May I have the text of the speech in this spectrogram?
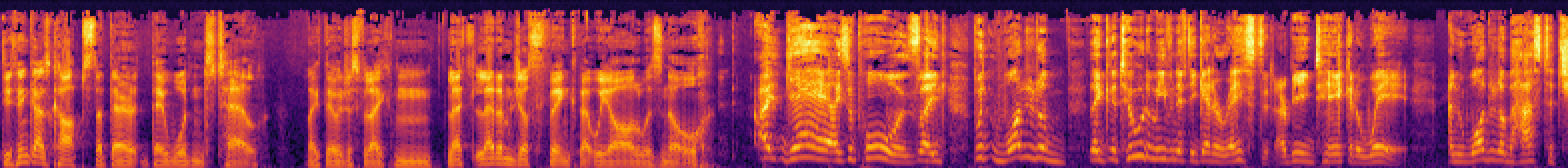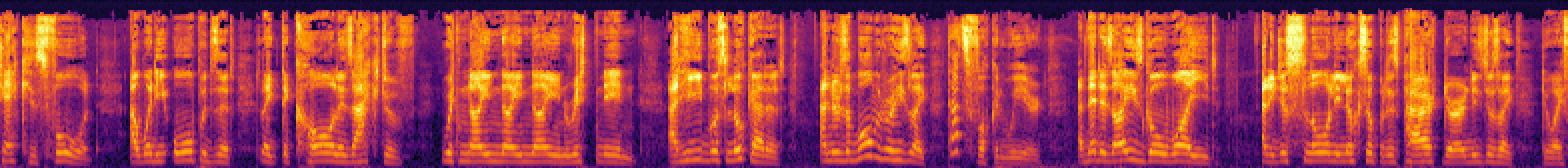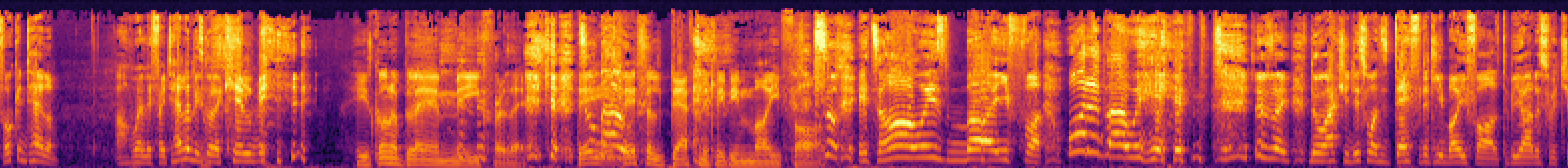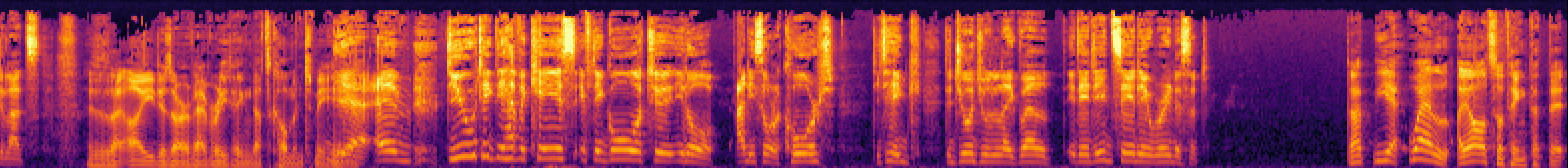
Do you think as cops that they they wouldn't tell? Like they would just be like, hmm, let let them just think that we always know. I yeah, I suppose. Like, but one of them, like the two of them, even if they get arrested, are being taken away, and one of them has to check his phone, and when he opens it, like the call is active with nine nine nine written in, and he must look at it, and there's a moment where he's like, "That's fucking weird," and then his eyes go wide, and he just slowly looks up at his partner, and he's just like, "Do I fucking tell him?" Oh well, if I tell him, he's gonna kill me. He's gonna blame me for this. This will definitely be my fault. So it's always my fault. What about him? It's like, no, actually, this one's definitely my fault. To be honest with you, lads. this is like I deserve everything that's coming to me. Here. Yeah. Um, do you think they have a case if they go to you know any sort of court? Do you think the judge will like? Well, they did say they were innocent. That yeah. Well, I also think that the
